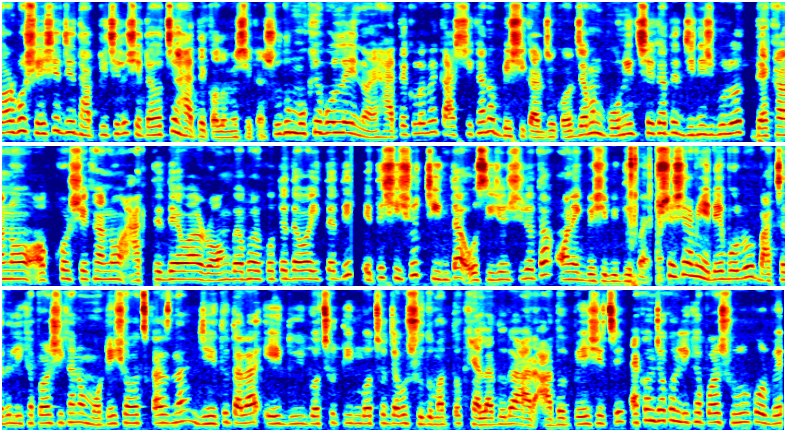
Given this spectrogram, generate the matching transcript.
সর্বশেষে যে ধাপটি ছিল সেটা হচ্ছে হাতে কলমে শেখা। শুধু মুখে বললেই নয়, হাতে কলমে কাজ শেখানো বেশি কার্যকর। যেমন গণিত শেখাতে জিনিসগুলো দেখানো, অক্ষর শেখানো, আঁকতে দেওয়া, রং ব্যবহার করতে দেওয়া ইত্যাদি, এতে শিশুর চিন্তা ও সৃজনশীলতা অনেক বেশি বৃদ্ধি পায়। শেষে আমি এটাই বলব, বাচ্চাদের লেখাপড়া শেখানো মোটেই সহজ কাজ না। যেহেতু তারা এই দুই বছর, তিন বছর যাবত শুধুমাত্র খেলাধুলা আর আদর পেয়ে এসেছে। এখন যখন লেখাপড়া শুরু করবে,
